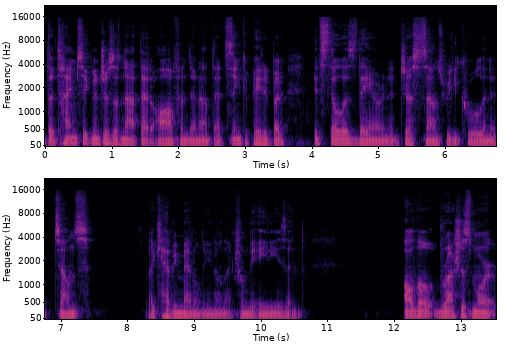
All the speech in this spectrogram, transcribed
the time signatures are not that off and they're not that syncopated, but it still is there and it just sounds really cool and it sounds like heavy metal, you know, like from the 80s. And although Rush is more,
